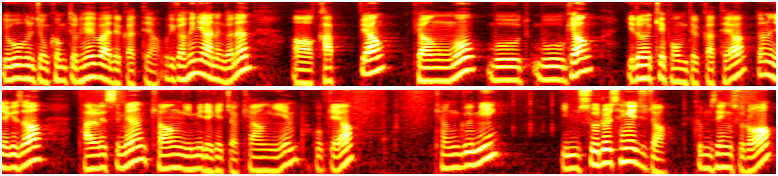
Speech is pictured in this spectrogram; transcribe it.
이 부분을 좀 검토를 해봐야 될 것 같아요. 우리가 흔히 하는 거는 어, 갑병, 병무, 무, 무경 이렇게 보면 될 것 같아요. 또는 여기서 달을 쓰면 경임이 되겠죠. 경임 바꿀게요. 경금이 임수를 생해주죠. 금생수로.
